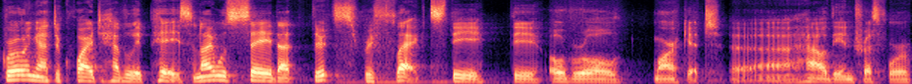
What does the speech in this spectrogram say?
growing at a quite heavily pace, and I would say that this reflects the the overall market, uh, how the interest for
